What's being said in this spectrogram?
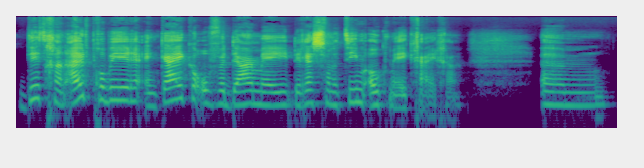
dit gaan uitproberen en kijken of we daarmee de rest van het team ook meekrijgen. Um,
